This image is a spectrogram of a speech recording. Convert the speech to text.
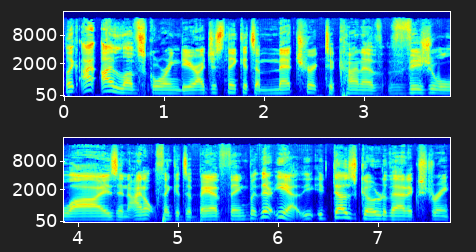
like I, I love scoring deer. I just think it's a metric to kind of visualize, and I don't think it's a bad thing. But there, yeah, it does go to that extreme.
